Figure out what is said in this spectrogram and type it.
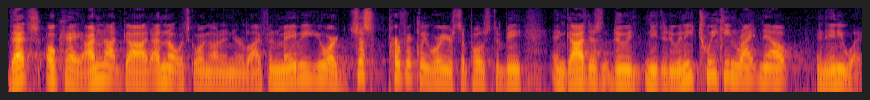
that's okay. I'm not God. I don't know what's going on in your life. And maybe you are just perfectly where you're supposed to be, and God doesn't do, need to do any tweaking right now in any way.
